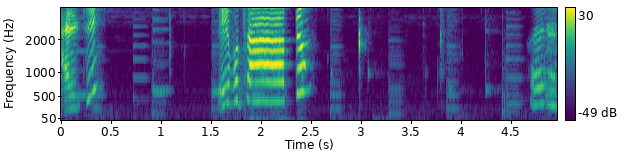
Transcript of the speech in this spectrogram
알지? 내일 보자, 뿅! 에휴.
